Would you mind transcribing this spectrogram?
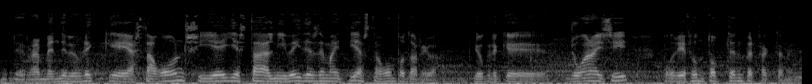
de realment de veure que hasta on, si ell està al nivell des de Maití, hasta on pot arribar. Jo crec que jugant així podria fer un top 10 perfectament.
